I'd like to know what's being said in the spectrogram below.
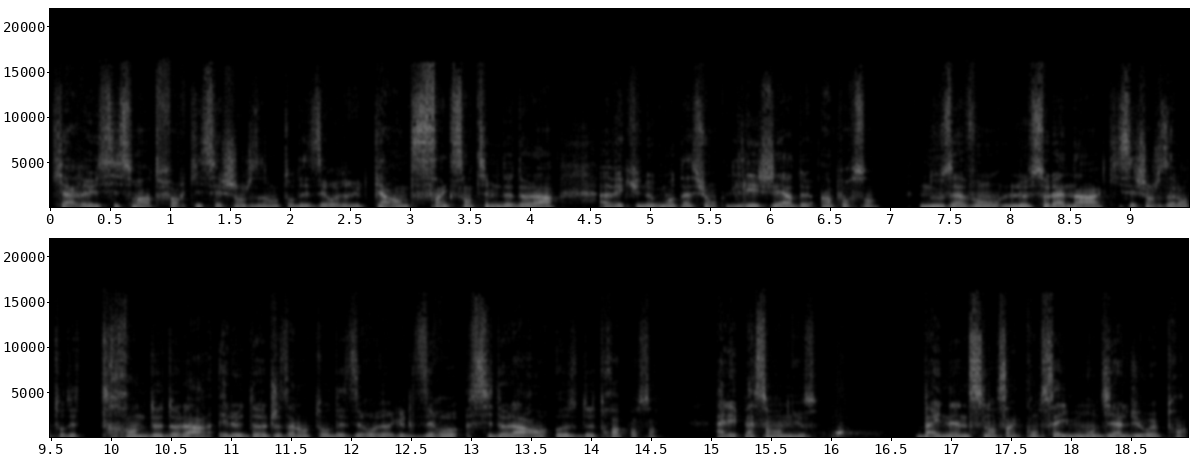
qui a réussi son hard fork qui s'échange aux alentours des 0,45 centimes de dollars avec une augmentation légère de 1%. Nous avons le Solana qui s'échange aux alentours des 32 dollars et le Dodge aux alentours des 0,06 dollars en hausse de 3%. Allez, passons en news. Binance lance un conseil mondial du Web3.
